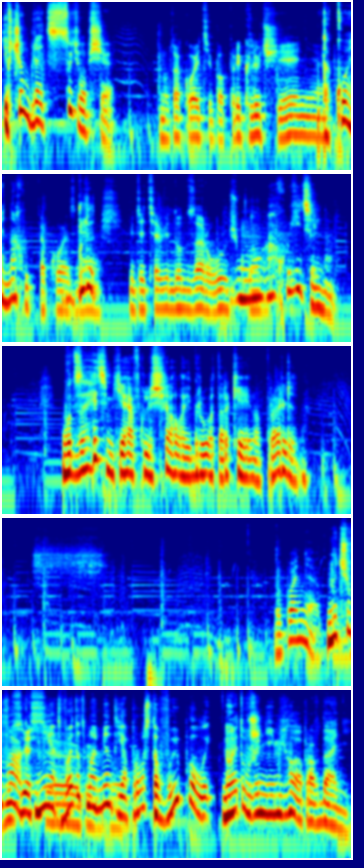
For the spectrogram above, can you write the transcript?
И в чем, блядь, суть вообще? Ну, такое, типа, приключение. Какое нахуй? Такое, знаешь, Блин. где тебя ведут за ручку. Ну, охуительно. Вот за этим я включала игру от Аркейна, правильно? Ну понятно. Ну, чувак, Здесь, нет, в э, этот момент бы... я просто выпал, но это уже не имело оправданий.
